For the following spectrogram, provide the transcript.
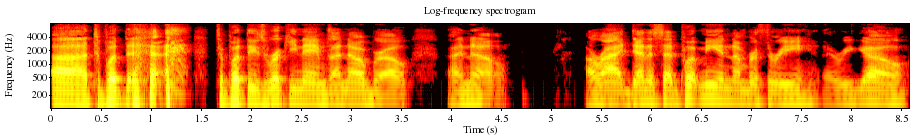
uh to put the to put these rookie names. I know, bro. I know. All right. Dennis said put me in number three. There we go.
